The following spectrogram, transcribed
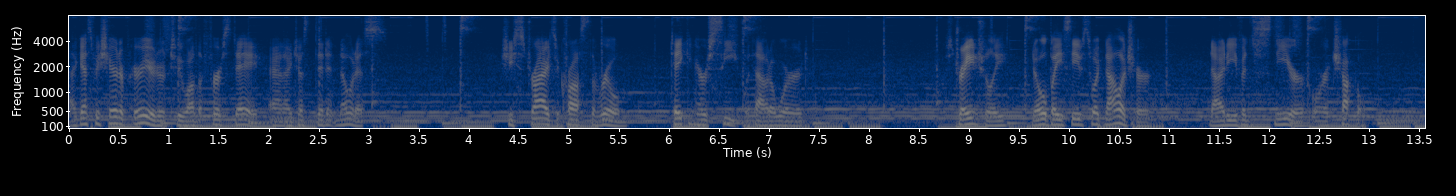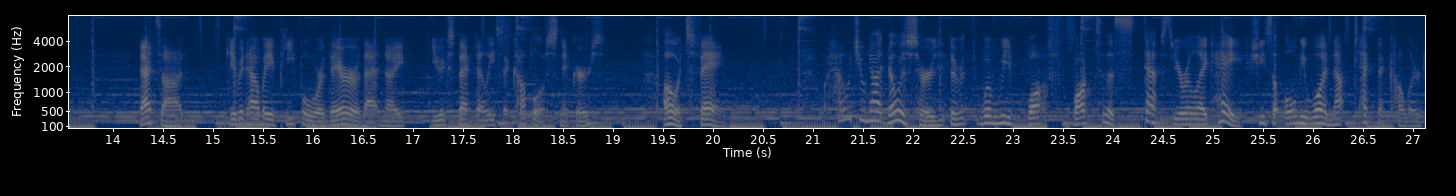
I guess we shared a period or two on the first day, and I just didn't notice. She strides across the room, taking her seat without a word. Strangely, nobody seems to acknowledge her, not even sneer or a chuckle. That's odd. Given how many people were there that night, you expect at least a couple of snickers. Oh, it's Fang. How would you not notice her? When we walked to the steps, you were like, hey, she's the only one not technicolored.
